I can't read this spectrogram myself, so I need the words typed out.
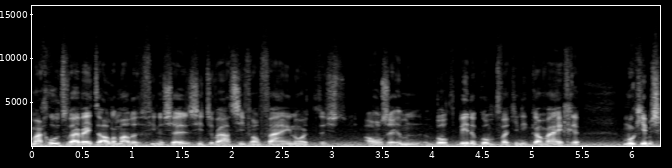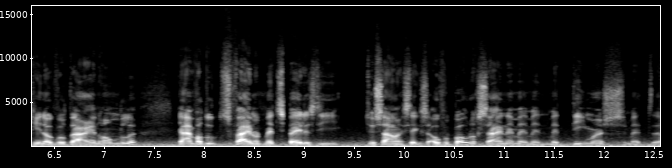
Maar goed, wij weten allemaal de financiële situatie van Feyenoord. Dus als er een bod binnenkomt wat je niet kan weigeren, moet je misschien ook wel daarin handelen. Ja, en wat doet Feyenoord met spelers die tussen aanhalingstekens overbodig zijn? Hè? Met, met, met Diemers, met uh,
